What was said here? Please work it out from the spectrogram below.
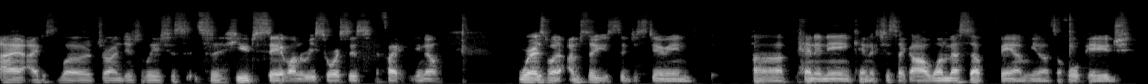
I I just love drawing digitally. It's just it's a huge save on resources. If I you know, whereas when I'm so used to just doing uh pen and ink and it's just like oh one mess up, bam, you know it's a whole page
